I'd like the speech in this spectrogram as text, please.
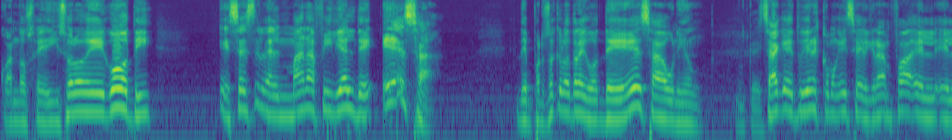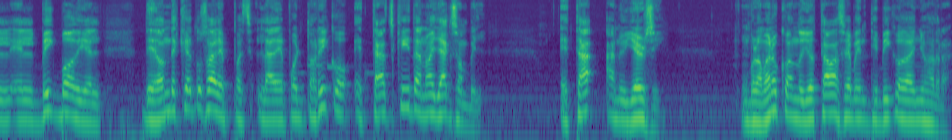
Cuando se hizo lo de Goti, esa es la hermana filial de esa, de por eso que lo traigo, de esa unión. Ok. O sea que tú tienes, como que dice, el gran fa- el, el, el Big Body, el ¿de dónde es que tú sales? Pues la de Puerto Rico está escrita no a Jacksonville, está a New Jersey. Por lo menos cuando yo estaba hace veintipico de años atrás.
